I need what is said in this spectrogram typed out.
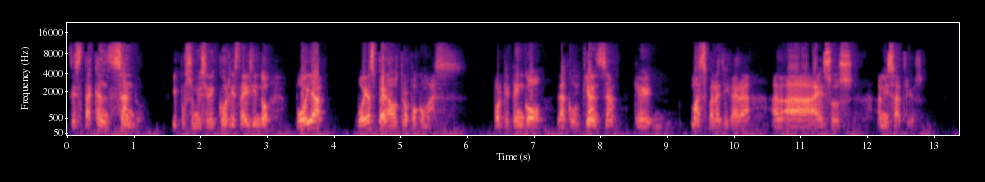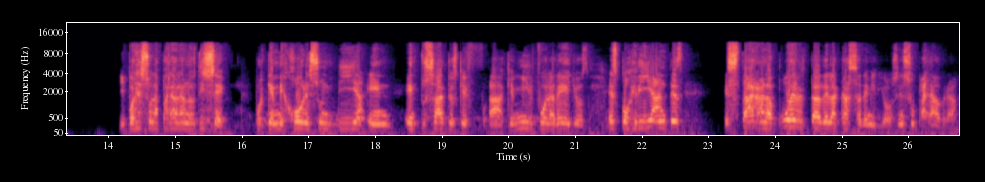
se está cansando. Y por su misericordia está diciendo, voy a, voy a esperar otro poco más. Porque tengo la confianza que más van a llegar a, a esos, a mis atrios. Y por eso la palabra nos dice, porque mejor es un día en, en tus atrios que, ah, que mil fuera de ellos. Escogería antes estar a la puerta de la casa de mi Dios, en su palabra,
